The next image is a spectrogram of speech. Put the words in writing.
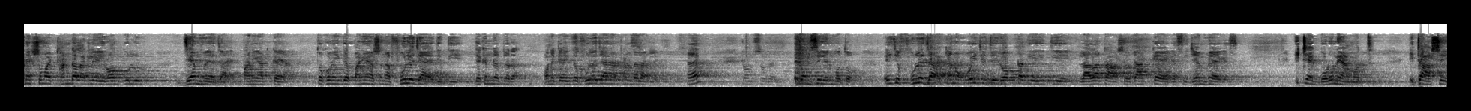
অনেক সময় ঠান্ডা লাগলে এই রগগুলোর জ্যাম হয়ে যায় পানি আটকায়া। তখন এই পানি আসে না ফুলে যায় এদিক দিয়ে। দেখেন না আপনারা? অনেকে এই ফুলে যায় না ঠান্ডা লাগলে হ্যাঁ? টনসিলের মতো। এই যে ফুলে যায়, কেন ওই যে যে রগটা দিয়ে দিয়ে লালাটা আসে, ওটা আটকায় গেছে, জ্যাম হয়ে গেছে। এটা এক বড় নেয়ামত। এটা আসে,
